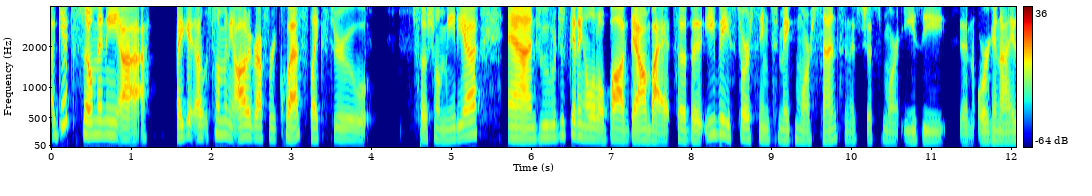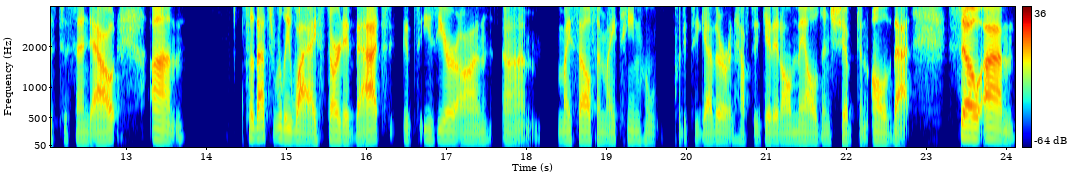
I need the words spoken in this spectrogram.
I get so many. Uh, I get uh, so many autograph requests like through social media, and we were just getting a little bogged down by it. So the eBay store seemed to make more sense, and it's just more easy and organized to send out. Um, so that's really why I started that. It's easier on um myself and my team who put it together and have to get it all mailed and shipped and all of that. So um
